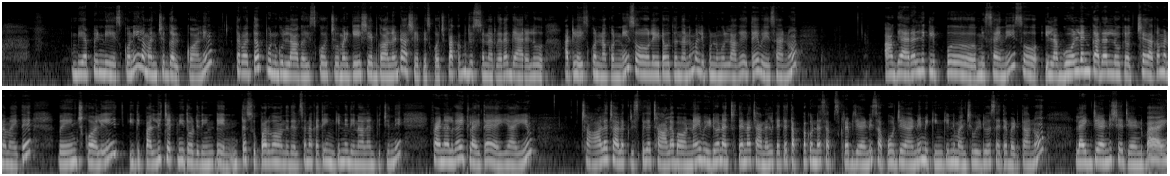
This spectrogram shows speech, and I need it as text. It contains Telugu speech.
బియ్యపిండి వేసుకొని ఇలా మంచిగా కలుపుకోవాలి. తర్వాత పునుగుల్లాగా వేసుకోవచ్చు. మనకి ఏ షేప్ కావాలంటే ఆ షేప్ వేసుకోవచ్చు. పక్కకు చూస్తున్నారు కదా గ్యారెలు అట్లా వేసుకున్నా కొన్ని. సో లేట్ అవుతుందని మళ్ళీ పునుగుల్లాగా అయితే వేసాను. ఆ గ్యారెల్ది క్లిప్ మిస్ అయింది. సో ఇలా గోల్డెన్ కలర్లోకి వచ్చేదాకా మనం అయితే వేయించుకోవాలి. ఇది పల్లి చట్నీతోటి తింటే ఎంత సూపర్గా ఉందో తెలుసా? నాకైతే ఇంకిన్ని తినాలనిపించింది. ఫైనల్గా ఇట్లా అయితే అయ్యాయి. చాలా చాలా క్రిస్పీగా చాలా బాగున్నాయి. వీడియో నచ్చితే నా ఛానల్కి అయితే తప్పకుండా సబ్స్క్రైబ్ చేయండి సపోర్ట్ చేయండి. మీకు ఇంకిన్ని మంచి వీడియోస్ అయితే పెడతాను. లైక్ చేయండి షేర్ చేయండి. బాయ్.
